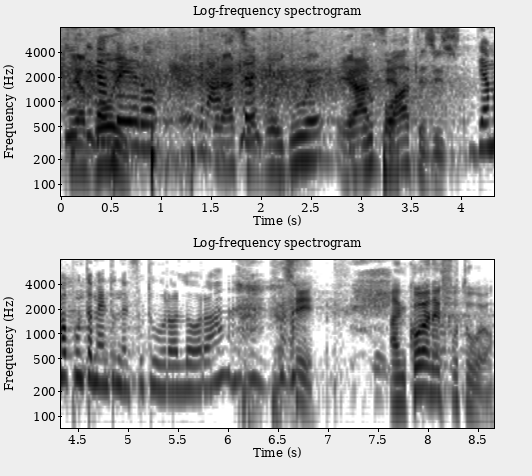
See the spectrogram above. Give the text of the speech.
tutti E davvero. Grazie. Grazie a voi due e al Grazie. gruppo Atesis. Diamo appuntamento nel futuro allora. Sì, ancora nel futuro.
